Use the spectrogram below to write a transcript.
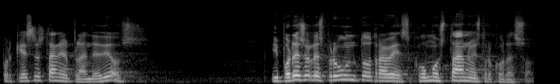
porque eso está en el plan de Dios. Y por eso les pregunto otra vez, ¿cómo está nuestro corazón?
